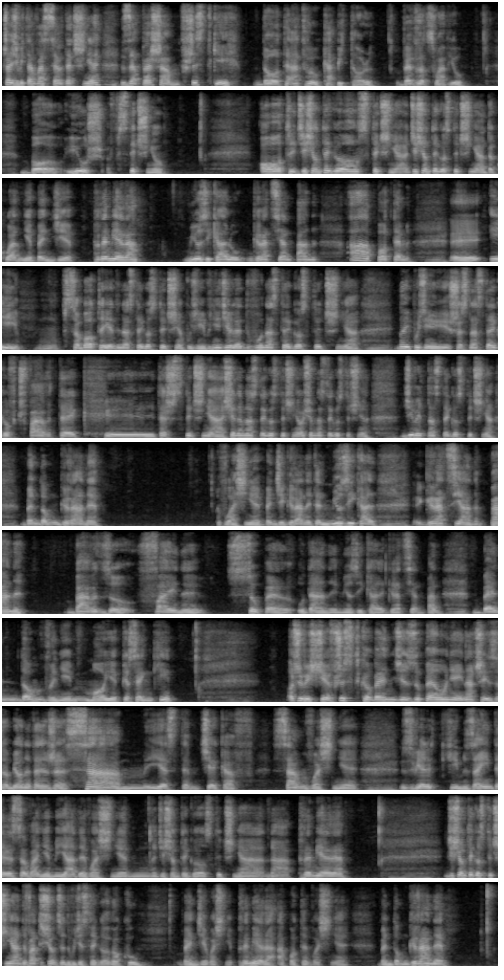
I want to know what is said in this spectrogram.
Cześć, witam Was serdecznie. Zapraszam wszystkich do Teatru Kapitol we Wrocławiu, bo już w styczniu, od 10 stycznia, 10 stycznia dokładnie będzie premiera musicalu Gracjan Pan, a potem y, i w sobotę 11 stycznia, później w niedzielę 12 stycznia, no i później 16 w czwartek y, też stycznia, 17 stycznia, 18 stycznia, 19 stycznia będą grane właśnie będzie grany ten musical Gracjan Pan. Bardzo fajny, super udany musical Gracjan Pan. Będą w nim moje piosenki. Oczywiście wszystko będzie zupełnie inaczej zrobione, także sam jestem ciekaw, sam właśnie z wielkim zainteresowaniem jadę właśnie mm, 10 stycznia na premierę. 10 stycznia 2020 roku będzie właśnie premiera, a potem właśnie będą grane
